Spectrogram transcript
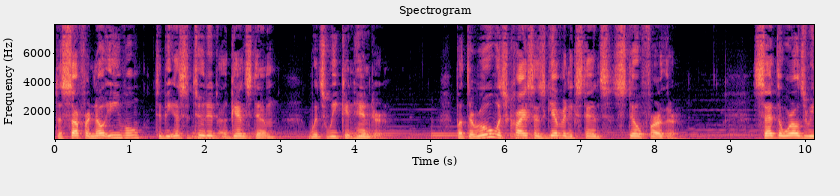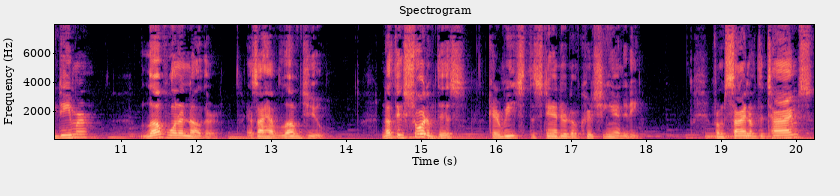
to suffer no evil to be instituted against them which we can hinder. But the rule which Christ has given extends still further. Said the world's Redeemer, Love one another as I have loved you. Nothing short of this can reach the standard of Christianity. From Sign of the Times,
